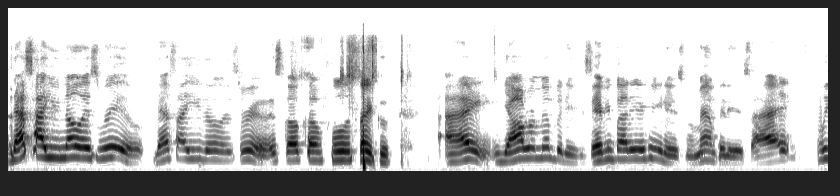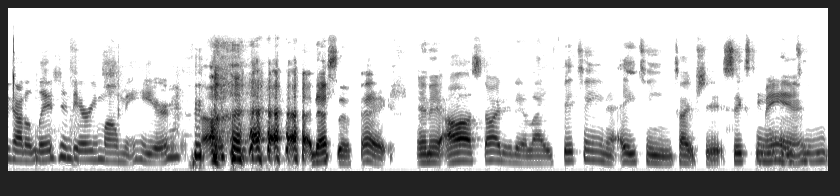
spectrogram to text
That's how you know it's real. That's how you know it's real. It's gonna come full circle. All right, y'all remember this. Everybody hear this. Remember this. All right. We got a legendary moment here. That's a fact. And it all started at like 15 and 18 type shit. 16 Man.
